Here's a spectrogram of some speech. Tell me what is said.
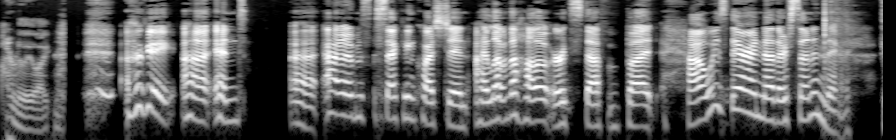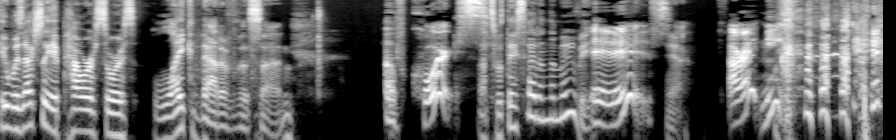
I really like. Mothra. Okay, uh, and uh, Adam's second question. I love the Hollow Earth stuff, but how is there another sun in there? It was actually a power source like that of the sun. Of course. That's what they said in the movie. It is. Yeah. All right, neat.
